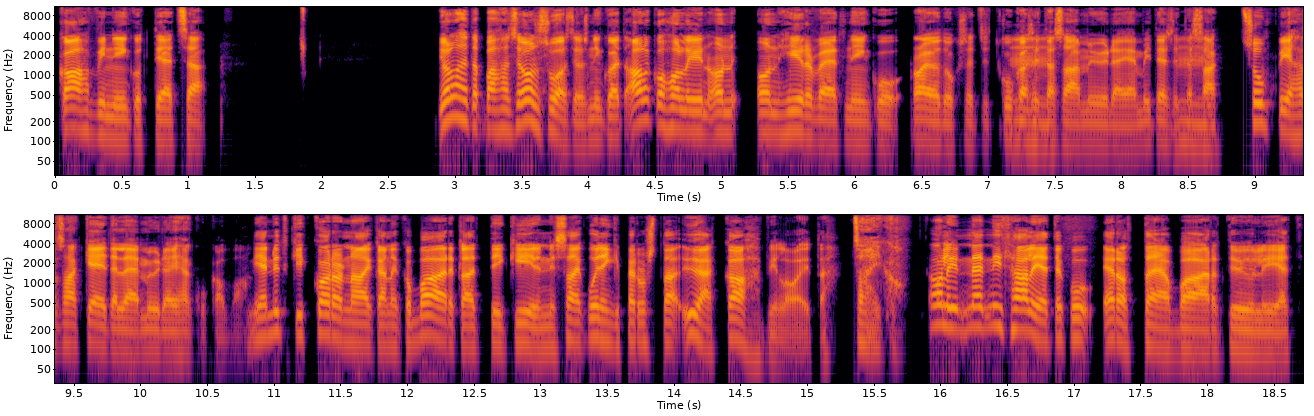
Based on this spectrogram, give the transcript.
kahvi, niin kuin, tiedätkö, jollain tapaahan se on suosiossa, niin kuin, että alkoholiin on, on hirveät niin kuin, rajoitukset, että kuka Mm. sitä saa myydä ja miten sitä Mm. saa. Sumppiahan saa keitellä ja myydä ihan kuka vaan. Ja nytkin korona-aikana, kun baarit laitettiin kiinni, niin sai kuitenkin perustaa yökahviloita. Saiko? Oli, nä- niitä oli, että joku erottajabaar tyyli, että,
